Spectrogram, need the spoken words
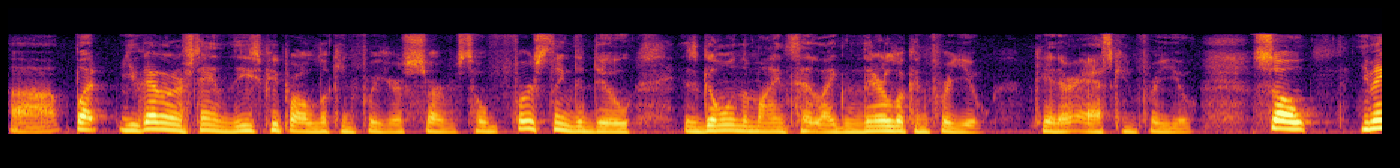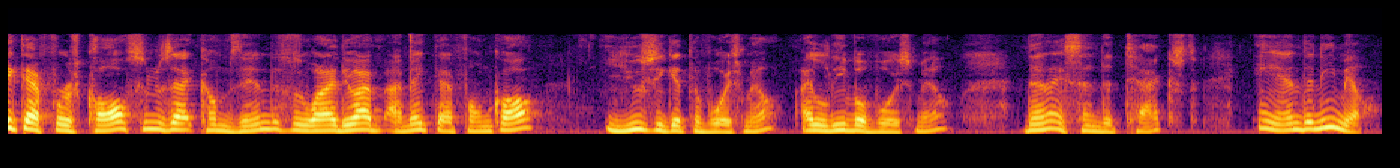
Uh, but you got to understand these people are looking for your service. So first thing to do is go in the mindset like they're looking for you. Okay, they're asking for you. So you make that first call. As soon as that comes in, this is what I do. I, I make that phone call. Usually get the voicemail. I leave a voicemail. Then I send a text and an email.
